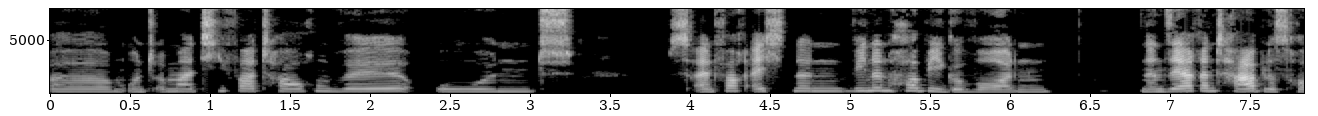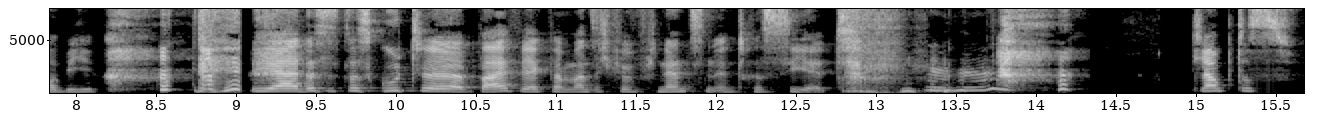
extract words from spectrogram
ähm, und immer tiefer tauchen will und es ist einfach echt ein, wie ein Hobby geworden. Ein sehr rentables Hobby. ja, das ist das gute Beiwerk, wenn man sich für Finanzen interessiert. Mhm. ich glaube, das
